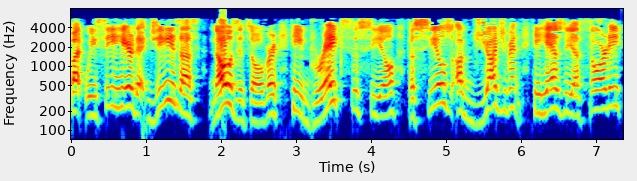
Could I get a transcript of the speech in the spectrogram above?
But we see here that Jesus knows it's over. He breaks the seal, the seals of judgment. He has the authority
